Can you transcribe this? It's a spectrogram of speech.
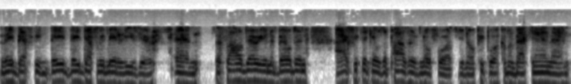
they definitely they they definitely made it easier. And the solidarity in the building, I actually think it was a positive note for us. You know, people are coming back in, and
